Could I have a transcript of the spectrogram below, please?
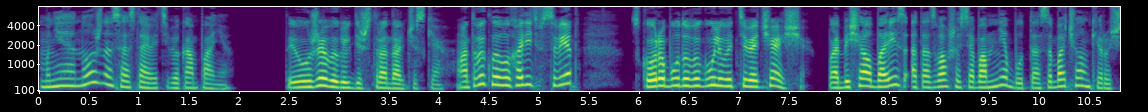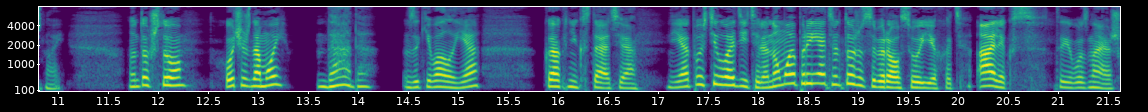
«Мне нужно составить тебе компанию?» «Ты уже выглядишь страдальчески. Отвыкла выходить в свет? Скоро буду выгуливать тебя чаще», — пообещал Борис, отозвавшись обо мне, будто о собачонке ручной. «Ну так что, хочешь домой?» «Да, да», — закивала я. «Как ни кстати. Я отпустил водителя, но мой приятель тоже собирался уехать. Алекс, ты его знаешь,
